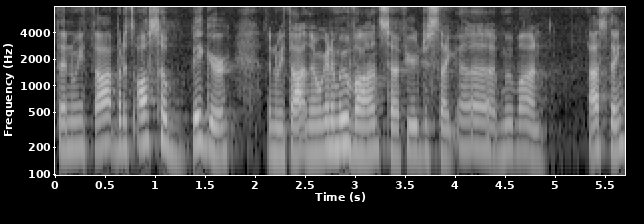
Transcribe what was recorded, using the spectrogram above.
than we thought, but it's also bigger than we thought. And then we're going to move on. So if you're just like, uh, move on. Last thing.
